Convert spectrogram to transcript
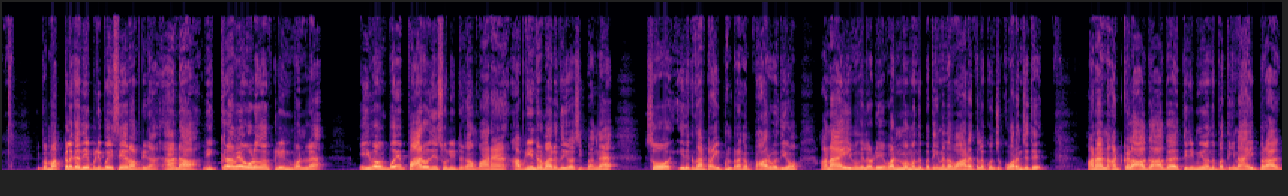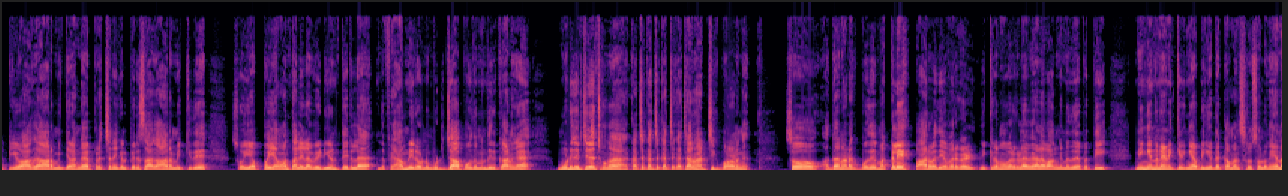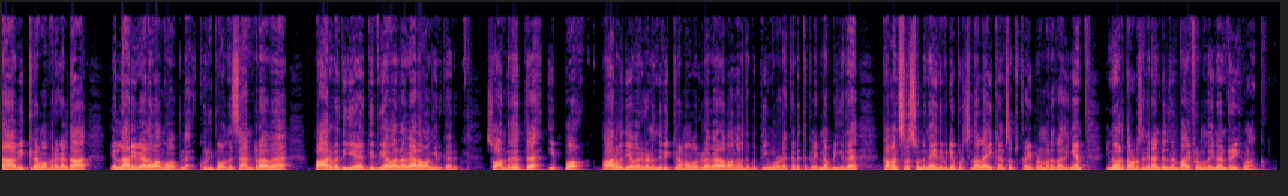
இப்போ மக்களுக்கு அது எப்படி போய் சேரும் அப்படின்னா ஆண்டா விக்ரமே ஒழுங்காக க்ளீன் பண்ணல. இவன் போய் பார்வதியை சொல்லிகிட்டு இருக்கான் பாரேன். அப்படின்ற மாதிரி வந்து யோசிப்பாங்க. ஸோ இதுக்கு தான் ட்ரை பண்ணுறாங்க பார்வதியும். ஆனால் இவங்களுடைய வன்மம் வந்து பார்த்திங்கன்னா இந்த வாரத்தில் கொஞ்சம் குறைஞ்சிது. ஆனால் நாட்கள் ஆக ஆக திரும்பியும் வந்து பார்த்திங்கன்னா ஹைப்பர் ஆக்டிவ் ஆக ஆரம்பிக்கிறாங்க. பிரச்சனைகள் பெருசாக ஆரம்பிக்குது. ஸோ எப்போ எவன் தலையில் வெடியும்னு தெரியல. இந்த ஃபேமிலியில் ஒன்று முடிஞ்சா போதுன்னு வந்து இருக்கானுங்க. முடிஞ்சிருச்சுன்னு வச்சுக்கோங்க. கச்ச கச்ச கச்ச கச்சான்னு அடிச்சுக்கு போகிறானுங்க ஸோ அதான் நடக்க போகுது. மக்களே பார்வதி அவர்கள் விக்ரம் அவர்களை வேலை வாங்கினதை பற்றி நீங்கள் என்ன நினைக்கிறீங்க அப்படிங்கிறத கமெண்ட்ஸில் சொல்லுங்கள் ஏன்னா விக்ரம் அவர்கள் தான் எல்லோரையும் வேலை வாங்குவாப்புல. குறிப்பாக வந்து சாண்ட்ராவை பார்வதியை திவ்யாவெல்லாம் வேலை வாங்கியிருக்காரு. ஸோ அந்த விதத்தில் இப்போது பார்வதி அவர்கள் வந்து விக்ரம் அவர்களை வேலை வாங்கினதை பற்றி உங்களோட கருத்துக்கள் என்ன அப்படிங்கிறத கமெண்ட்ஸில் சொல்லுங்கள் இந்த வீடியோ பிடிச்சிருந்தா லைக் அண்ட் சப்ஸ்கிரைப் பண்ண மறந்துடாதீங்க. இன்னொரு தவிர சந்தினா அண்டில் தான் பாய் ஃபார் முதல் நன்றி. வணக்கம்.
